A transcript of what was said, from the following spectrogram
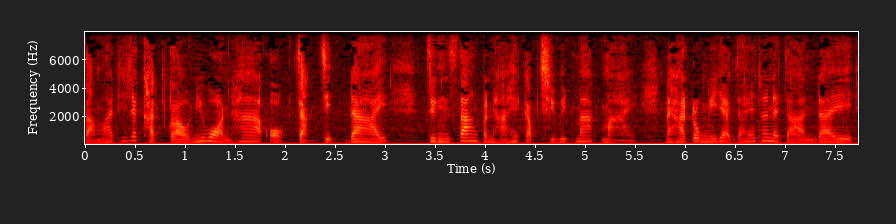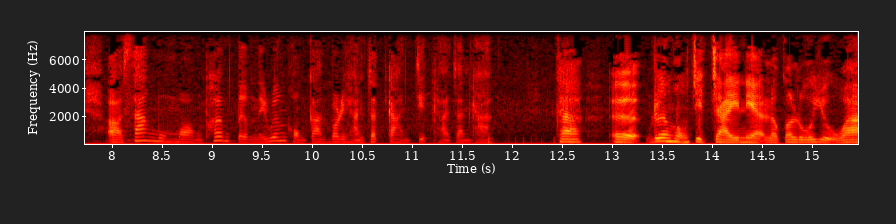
สามารถที่จะขัดเกลานิวรณ์ห้าออกจากจิตได้ จึงสร้างปัญหาให้กับชีวิตมากมายนะคะตรงนี้อยากจะให้ท่านอาจารย์ได้เอ่อสร้างมุมมองเพิ่มเติมในเรื่องของการบริหารจัดการจิตค่ะอาจารย์คะ ค่ะเเรื่องของจิตใจเนี่ยเราก็รู้อยู่ว่า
